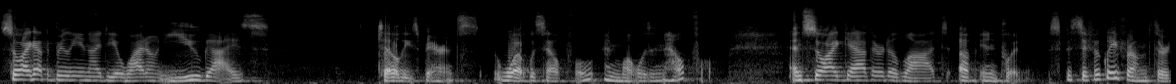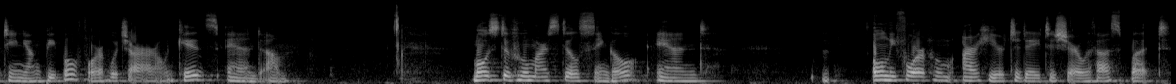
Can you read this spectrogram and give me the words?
So I got the brilliant idea why don't you guys tell these parents what was helpful and what wasn't helpful? And so I gathered a lot of input, specifically from 13 young people, four of which are our own kids, and um, most of whom are still single, and only four of whom are here today to share with us. But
